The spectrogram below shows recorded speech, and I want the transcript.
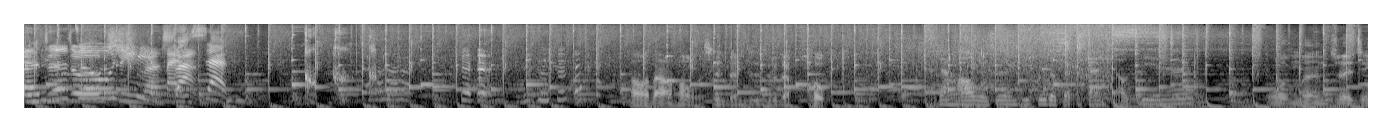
人蜘蛛性本善。Hello，大家好，我是人蜘蛛的后。大家好，我是人蜘蛛的本善小姐。我们最近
